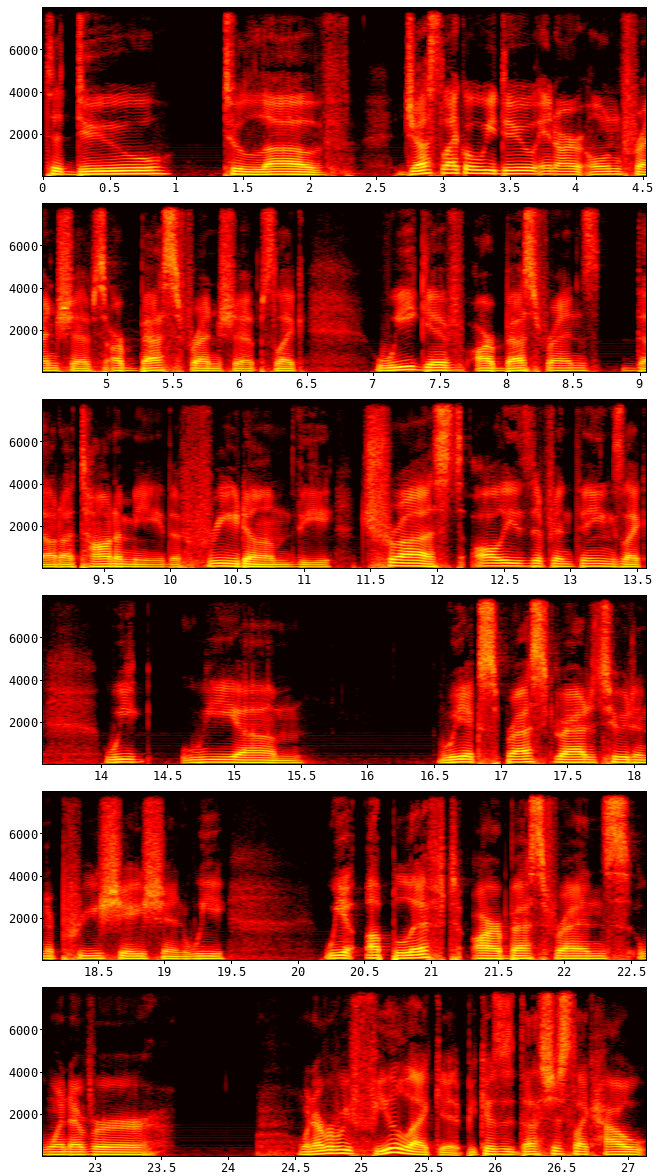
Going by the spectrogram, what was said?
to do, to love, just like what we do in our own friendships, our best friendships. Like we give our best friends the autonomy, the freedom, the trust, all these different things. Like we we um we express gratitude and appreciation. We we uplift our best friends whenever whenever we feel like it because that's just like how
